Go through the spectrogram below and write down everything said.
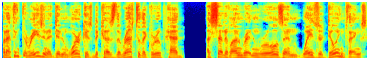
But I think the reason it didn't work is because the rest of the group had a set of unwritten rules and ways of doing things.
